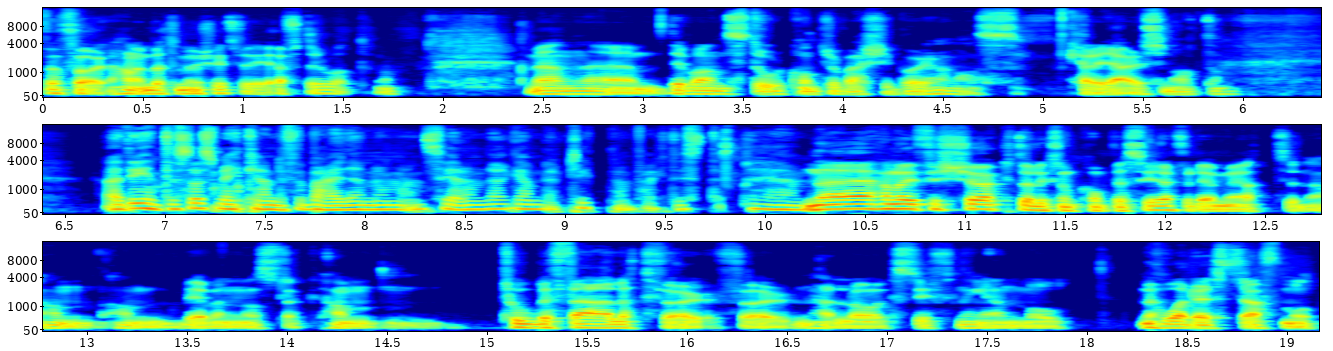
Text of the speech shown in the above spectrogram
för, för, han har bett om ursäkt för det efteråt. Men, uh, det var en stor kontrovers i början av hans karriär i senaten. Ja, det är inte så smickrande för Biden om man ser de där gamla klippen faktiskt. Ehm. Nej, han har ju försökt att liksom kompensera för det med att han, han, blev en slags, han tog befälet för, för den här lagstiftningen mot, med hårdare straff mot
